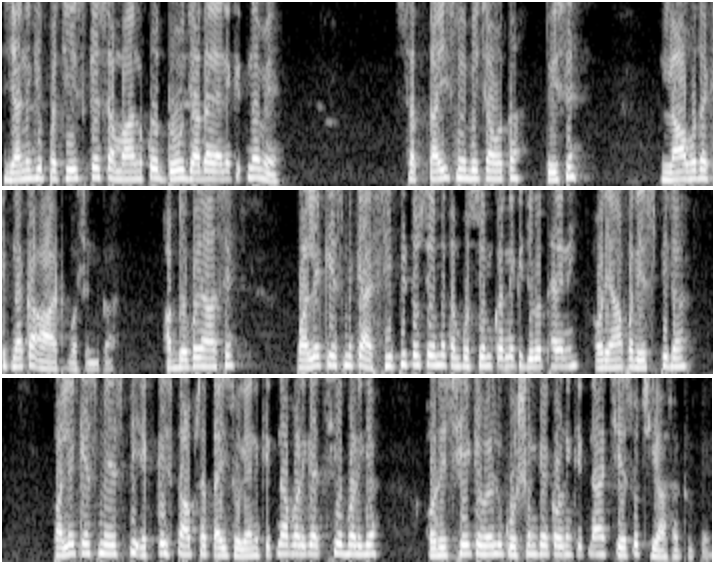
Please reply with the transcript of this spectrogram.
यानी कि पच्चीस के सामान को दो ज़्यादा, यानी कितने में? सत्ताईस में बेचा होता। तो इसे लाभ होता कितना का? आठ परसेंट का। अब देखो यहाँ से, पहले केस में क्या है? सीपी तो सेम है तो हमको सेम करने की ज़रूरत है नहीं। और यहाँ पर एसपी रहा। पहले केस में एसपी इक्कीस तो आप सत्ताईस हो गया। यानी कितना बढ़ गया? छः बढ़ गया। और इस छः के वैल्यू क्वेश्चन के अकॉर्डिंग कितना है? छः सौ छियासठ रुपये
